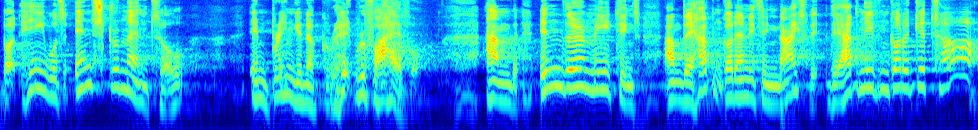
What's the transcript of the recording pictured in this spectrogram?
But he was instrumental in bringing a great revival. And in their meetings, and they hadn't got anything nice, they, they hadn't even got a guitar,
